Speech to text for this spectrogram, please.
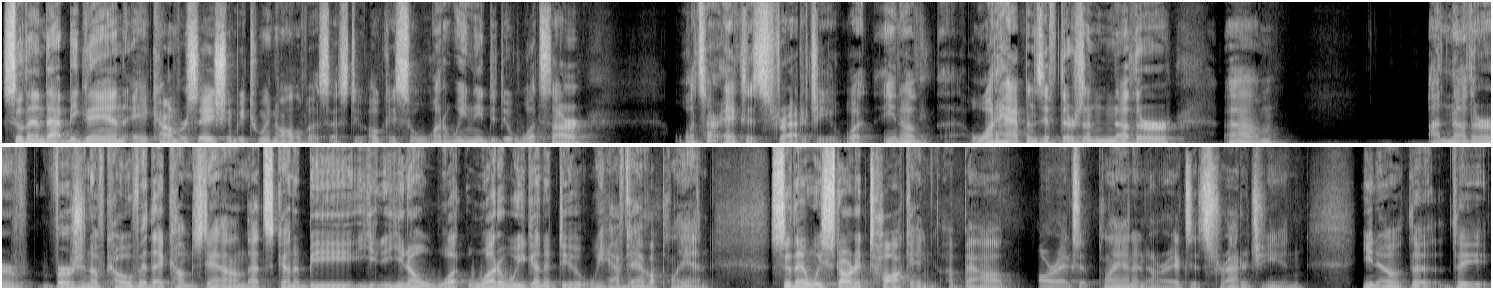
So then that began a conversation between all of us as to, okay, so what do we need to do? What's our what's our exit strategy? What you know, what happens if there's another um, another version of COVID that comes down that's going to be, you, you, know, what, what are we going to do? We have to yeah. have a plan. So then we started talking about our exit plan and our exit strategy. And, you know, the, the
